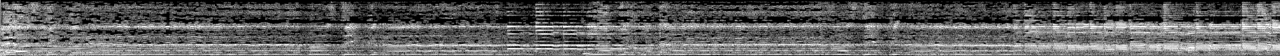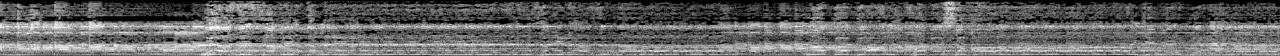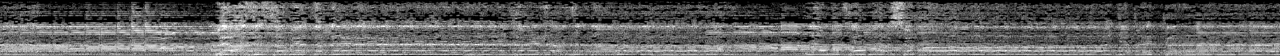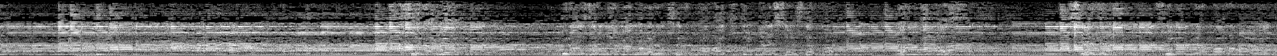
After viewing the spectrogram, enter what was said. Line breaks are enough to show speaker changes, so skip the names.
Beyaz dikrem, az dikrem La vurguna az dikrem birazdan yemek olacak. Şöyle bir havayı tutun genç saçlardan. Var mı olmaz? Sevdim. Şöyle bir bağlama ver.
